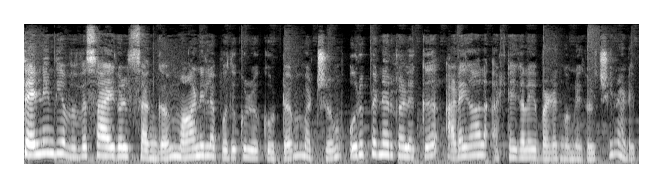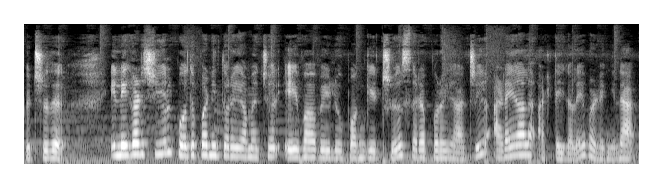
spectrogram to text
தென்னிந்திய விவசாயிகள் சங்கம் மாநில பொதுக்குழு கூட்டம் மற்றும் உறுப்பினர்களுக்கு அடையாள அட்டைகளை வழங்கும் நிகழ்ச்சி நடைபெற்றது. இந்நிகழ்ச்சியில் பொதுப்பணித்துறை அமைச்சர் ஏவா வேலு பங்கேற்று சிறப்புரையாற்றி அடையாள அட்டைகளை வழங்கினார்.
